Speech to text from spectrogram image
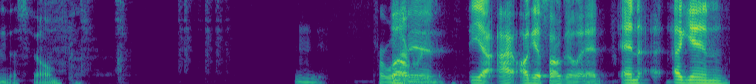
in this film? Mm. For whatever well, reason. Yeah, I, I guess I'll go ahead. And again,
